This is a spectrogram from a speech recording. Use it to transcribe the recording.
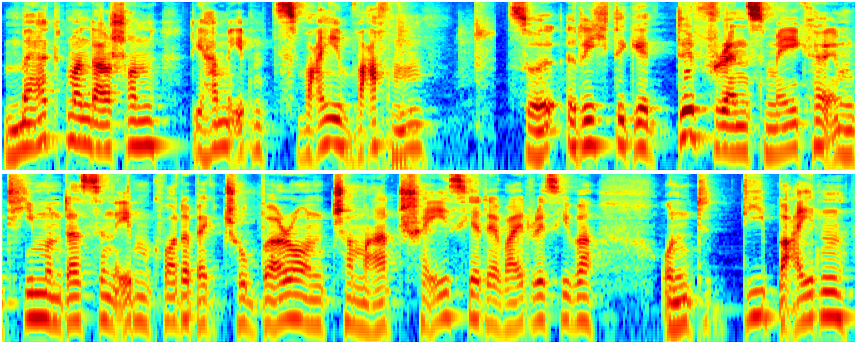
merkt man da schon, die haben eben zwei Waffen, so richtige Difference Maker im Team und das sind eben Quarterback Joe Burrow und Jamar Chase hier, der Wide Receiver. Und die beiden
